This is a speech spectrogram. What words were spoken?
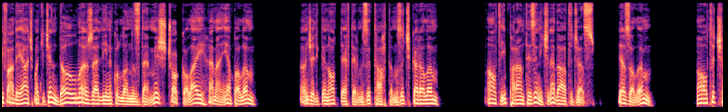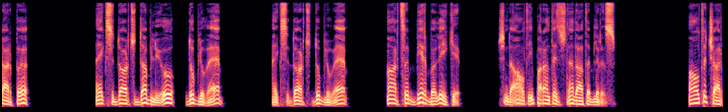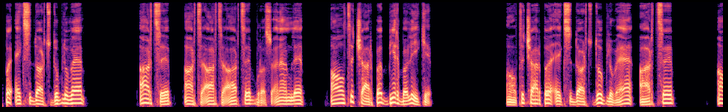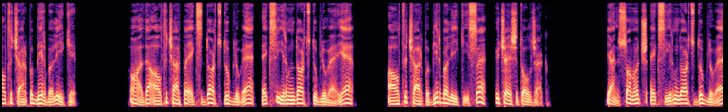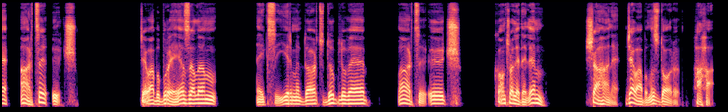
İfadeyi açmak için dağılma özelliğini kullanınız denmiş. Çok kolay, hemen yapalım. Öncelikle not defterimizi, tahtamızı çıkaralım. 6'yı parantezin içine dağıtacağız. Yazalım. 6 çarpı eksi 4w, w, eksi 4w artı 1 bölü 2. Şimdi 6'yı parantez içine dağıtabiliriz. 6 çarpı eksi 4w artı, artı, artı, artı, burası önemli. 6 çarpı 1 bölü 2. 6 çarpı eksi 4w artı 6 çarpı 1 bölü 2. O halde 6 çarpı eksi 4w eksi 24w'ye 6 çarpı 1 bölü 2 ise 3'e eşit olacak. Yani sonuç eksi 24w artı 3. Cevabı buraya yazalım. Eksi 24w artı 3. Kontrol edelim. Şahane. Cevabımız doğru. Haha.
